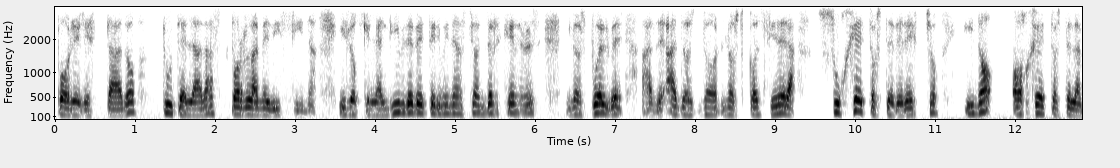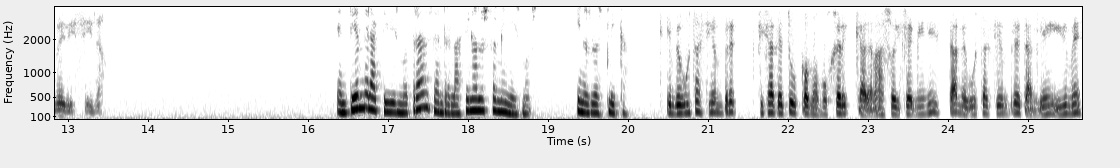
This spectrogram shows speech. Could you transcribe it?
por el Estado, tuteladas por la medicina. Y lo que la libre determinación del género es, nos vuelve a, nos considera sujetos de derecho y no objetos de la medicina. Entiende el activismo trans en relación a los feminismos y nos lo explica. Y me gusta siempre fíjate tú, como mujer que además soy feminista, me gusta siempre también irme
